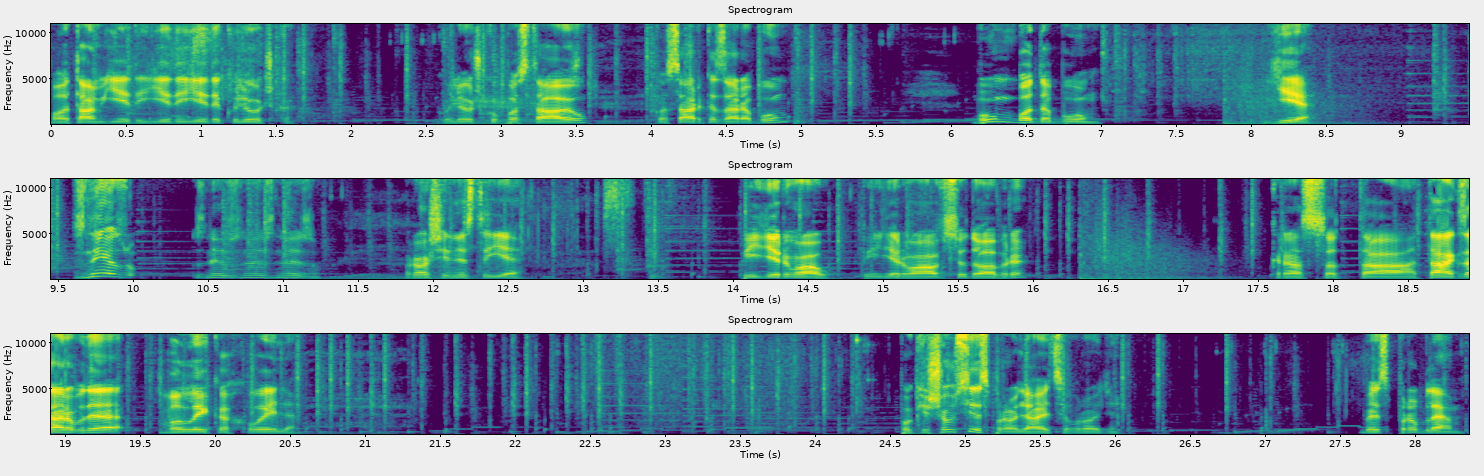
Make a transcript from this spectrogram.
О, там їде, їде, їде колючка. Колючку поставив. Косарка зараз бум. Бум бада бум. Є. Знизу. Знизу, знизу, знизу. Гроші не стає. Підірвав, підірвав, все добре. Красота. Так, зараз буде велика хвиля. Поки що всі справляються вроді. Без проблем.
